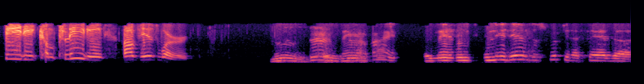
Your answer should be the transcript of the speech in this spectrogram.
speedy completing of his word. Mm, mm, amen. All right. Amen. And, and there's a scripture that says, uh,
